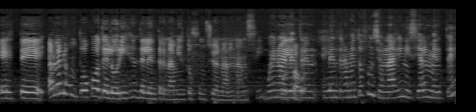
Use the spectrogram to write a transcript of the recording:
Este, háblanos un poco del origen del entrenamiento funcional, Nancy. Bueno, el, el, entrenamiento funcional inicialmente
